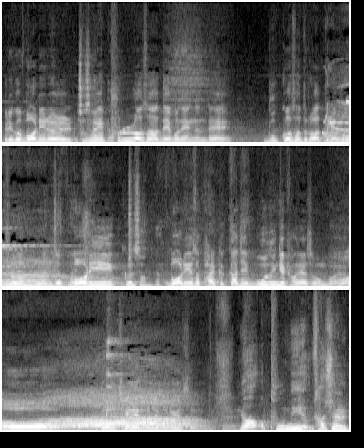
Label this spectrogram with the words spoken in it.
그리고 머리를 분명히 죄송합니다. 풀러서 내보냈는데 묶어서 들어왔더라고요. 그래서 머리 끝, 죄송합니다. 머리에서 발끝까지 모든 게 변해서 온 거예요. 오. 그게 어떻게 된 건지 모르겠어요. 네. 야 붐이 사실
